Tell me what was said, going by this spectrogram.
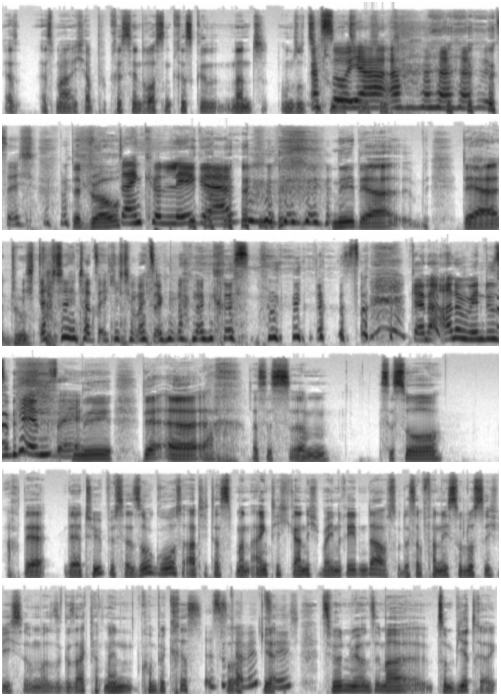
erst- erstmal, ich habe Christian Drossen Chris genannt, um so zu Ach tun, so, ja, witzig. der Dro. Dein Kollege. nee, der, der, du, Ich dachte tatsächlich, du meinst irgendeinen anderen Chris. Das keine Ahnung, wen du so kennst, ey. Nee, der, äh, ach, das ist, ähm, es ist so, ach, der, der Typ ist ja so großartig, dass man eigentlich gar nicht über ihn reden darf. So, deshalb fand ich so lustig, wie ich so immer so gesagt habe, mein Kumpel Chris. Das ist super so, witzig. Ja, als würden wir uns immer äh, zum Bier tre-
